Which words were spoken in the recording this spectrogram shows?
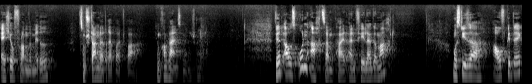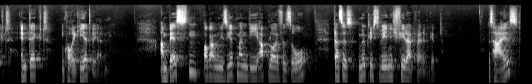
Echo from the Middle zum Standardrepertoire im Compliance Management. Wird aus Unachtsamkeit ein Fehler gemacht, muss dieser aufgedeckt, entdeckt und korrigiert werden. Am besten organisiert man die Abläufe so, dass es möglichst wenig Fehlerquellen gibt. Das heißt,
